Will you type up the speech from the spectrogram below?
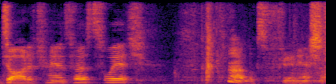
data transfer switch. Oh, it looks finished.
